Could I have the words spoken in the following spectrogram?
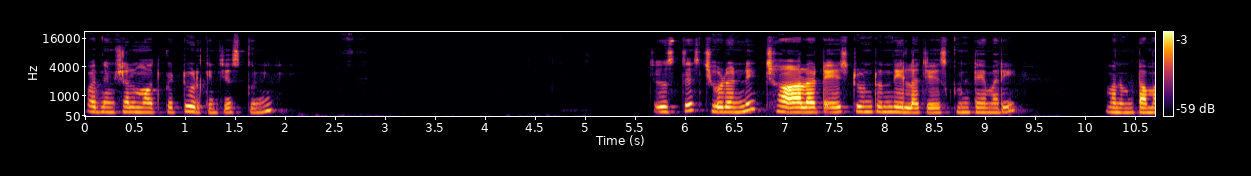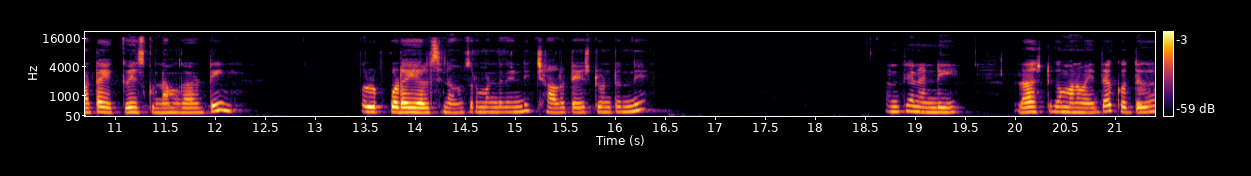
పది నిమిషాలు మూత పెట్టి ఉడికించేసుకొని చూస్తే చూడండి చాలా టేస్ట్ ఉంటుంది ఇలా చేసుకుంటే మరి. మనం టమాటా ఎక్కువ వేసుకున్నాం కాబట్టి పులుపు కూడా వేయాల్సిన అవసరం ఉండదండి చాలా టేస్ట్ ఉంటుంది. అంతేనండి. లాస్ట్గా మనం అయితే కొద్దిగా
